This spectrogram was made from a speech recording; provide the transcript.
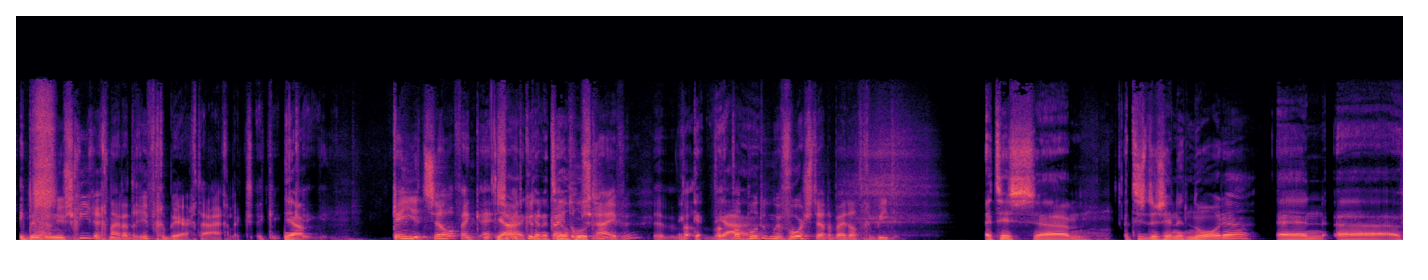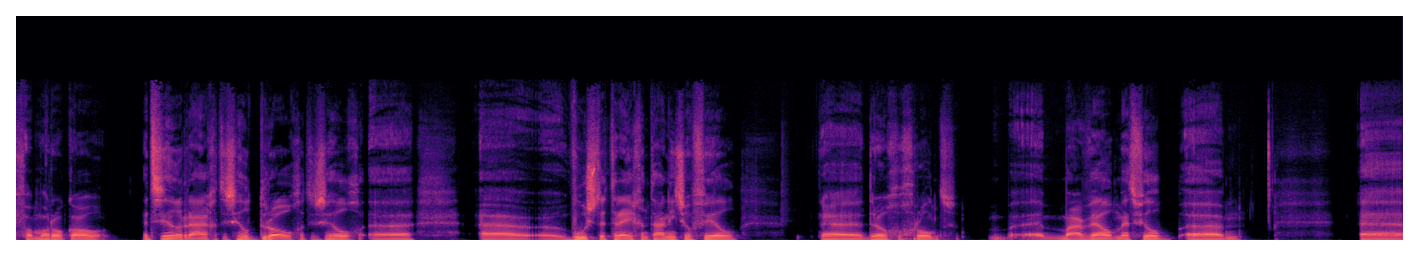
Ik ben zo nieuwsgierig naar dat Rifgebergte eigenlijk. Ik, Ja. ik- ken je het zelf? En, en- Ja, zou je ik het kunnen, het kan je het heel goed. omschrijven? Ik- ja. Wat moet ik me voorstellen bij dat gebied? Het is, ehm, het is dus in het noorden en, eh, van Marokko. Het is heel ruig, het is heel droog, het is heel eh, woest. Het regent daar niet zoveel. Eh, droge grond. Eh, Maar wel met veel ehm, eh,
